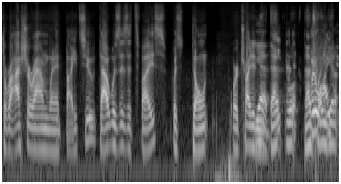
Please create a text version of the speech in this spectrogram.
thrash around when it bites you. That was his advice. Was don't or try to Yeah, that well, that's What do why I you get do?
